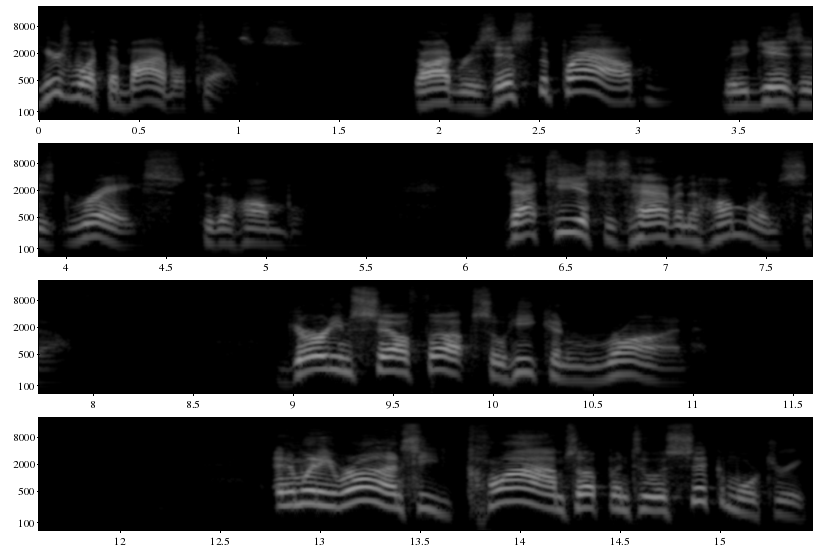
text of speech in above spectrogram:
here's what the Bible tells us God resists the proud, but He gives His grace to the humble. Zacchaeus is having to humble himself, gird himself up so he can run. And when he runs, he climbs up into a sycamore tree.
